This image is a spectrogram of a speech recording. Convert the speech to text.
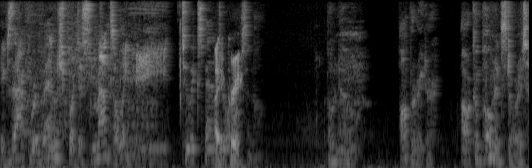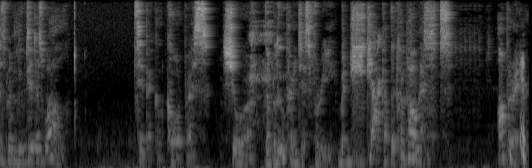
exact revenge for dismantling me. To expand I your agree. arsenal. Oh no. Operator, our component storage has been looted as well. Typical corpus. Sure, the blueprint is free, but jack up the components. Operator,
